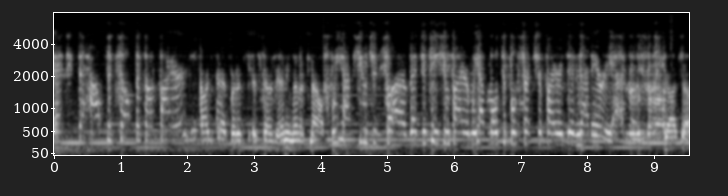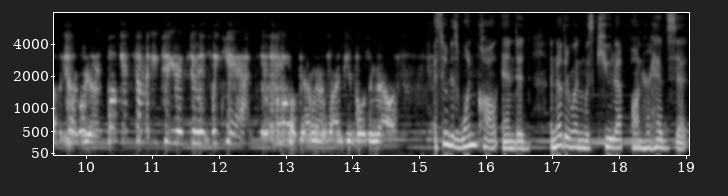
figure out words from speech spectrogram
And the house itself is on fire? Not yet, but it's, it's going to be any minute now. We have huge uh, vegetation fire and we have multiple structure fires in that area. Gotcha. So we'll, We get, we'll get somebody to you as soon as we can. Okay, I'm going to try and keep closing now. As soon as one call ended, another one was queued up on her headset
